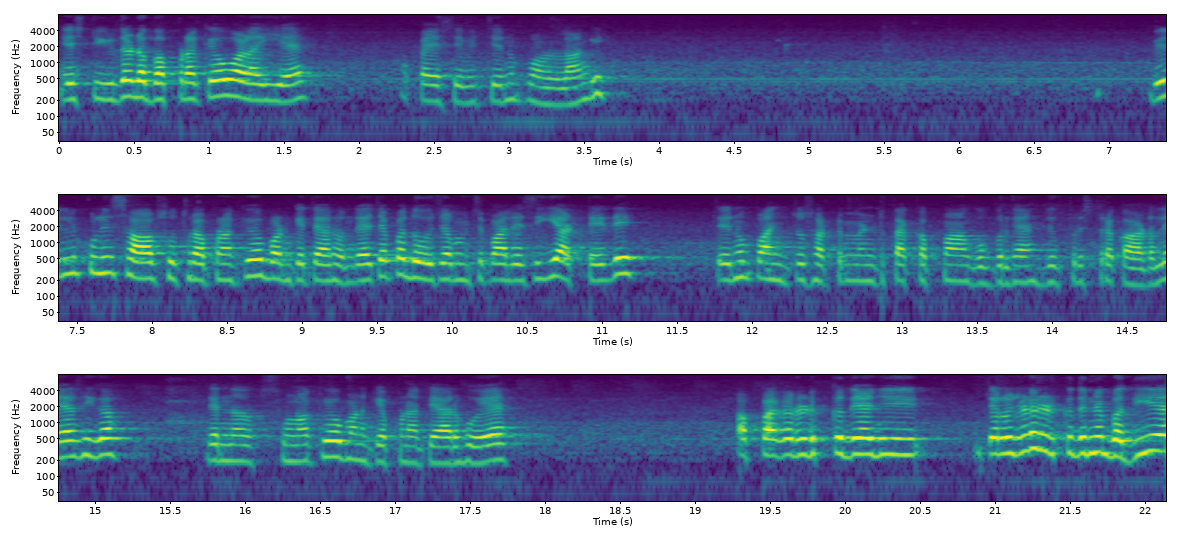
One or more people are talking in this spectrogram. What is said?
ਇਹ ਸਟੀਲ ਦਾ ਡੱਬਾ ਆਪਣਾ ਘਿਓ ਵਾਲਾ ਹੀ ਹੈ? ਆਪਾਂ ਇਸੇ ਵਿੱਚ ਇਹਨੂੰ ਪੁਣ ਲਾਂਗੇ। ਬਿਲਕੁਲ ਹੀ ਸਾਫ਼ ਸੁਥਰਾ ਆਪਣਾ ਘਿਓ ਬਣ ਕੇ ਤਿਆਰ ਹੁੰਦਾ ਹੈ? ਚ ਆਪਾਂ ਦੋ ਚਮਚ ਪਾ ਲਏ ਸੀਗੇ ਆਟੇ ਦੇ, ਤੇ ਇਹਨੂੰ 5 ਤੋਂ 7 ਮਿੰਟ ਤੱਕ ਆਪਾਂ ਗੋਬਰ ਗੈਸ ਦੇ ਉੱਪਰ ਇਸ ਤਰ੍ਹਾਂ ਕਾੜ ਲਿਆ ਸੀਗਾ। ਤੇ ਇੰਨਾ ਸੋਹਣਾ ਘਿਓ ਬਣ ਕੇ ਆਪਣਾ ਤਿਆਰ ਹੋਇਆ ਆਪਾਂ ਅਗਰ ਰਿੜਕਦੇ ਆ ਜੀ ਚਲੋ ਜਿਹੜੇ ਰਿੜਕਦੇ ਨੇ ਵਧੀਆ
